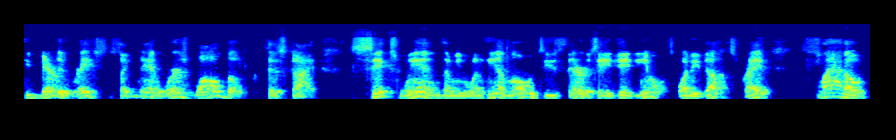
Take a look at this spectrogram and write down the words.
He barely raced. It's like, man, where's Waldo with this guy? Six wins. I mean, when he unloads, he's there. It's AJ Diemel. It's what he does, right? Flat out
